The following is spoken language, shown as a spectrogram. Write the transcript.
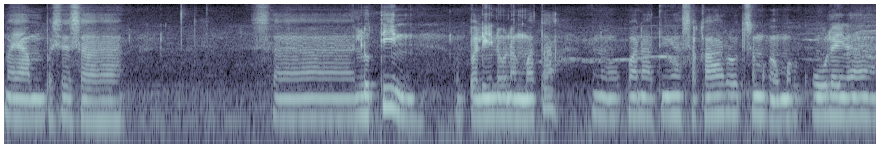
mayaman pa siya sa sa lutein pampalinaw ng mata. Ano pa natin yan sa carrots sa mga makukulay na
